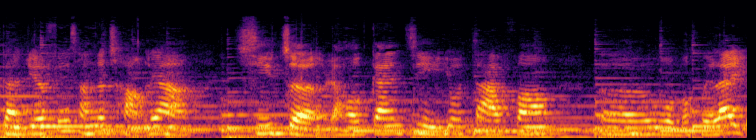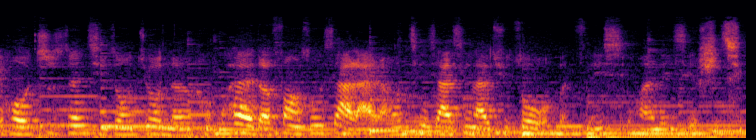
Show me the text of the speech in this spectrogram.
感觉非常的敞亮、齐整，然后干净又大方。呃，我们回来以后置身其中，就能很快的放松下来，然后静下心来去做我们自己喜欢的一些事情。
